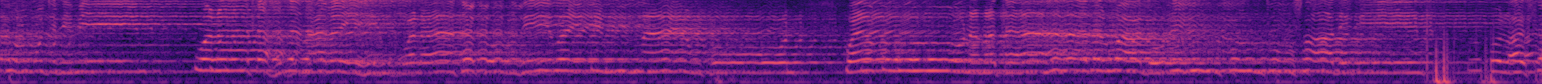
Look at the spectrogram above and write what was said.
عاقبة المجرمين ولا تحزن عليهم ولا تكن في ضيق مما يمكرون. ويقولون متى هذا الوعد إن كنتم صادقين. قل عسى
